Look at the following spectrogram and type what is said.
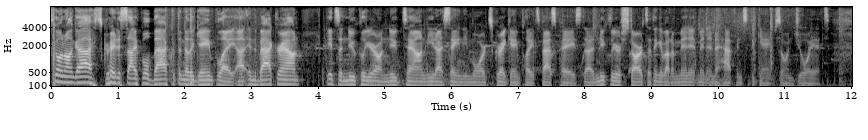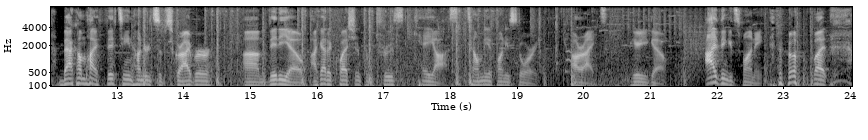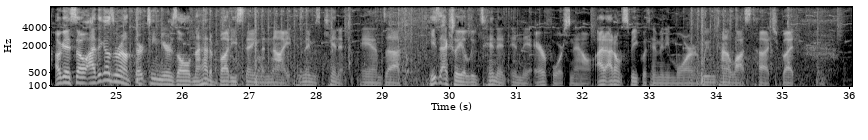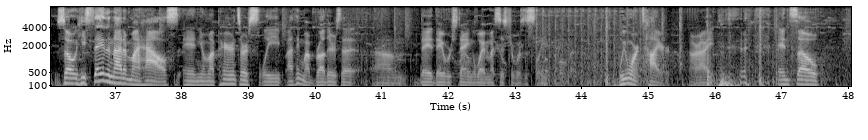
What's going on guys? Grey Disciple back with another gameplay. Uh, in the background, it's a nuclear on Nuketown. Need I say anymore? It's great gameplay. It's fast paced. Uh, nuclear starts, I think, about a minute, minute and a half into the game, so enjoy it. Back on my 1500 subscriber um, video, I got a question from Truth's Chaos. Tell me a funny story. Alright, here you go. I think it's funny. but, okay, so I think I was around 13 years old and I had a buddy staying the night. His name is Kenneth. And uh, he's actually a lieutenant in the Air Force now. I, I don't speak with him anymore. We, kind of lost touch. But, so he stayed the night at my house and, you know, my parents are asleep. I think my brothers, uh, um, they, they were staying away. My sister was asleep. We weren't tired, all right? and so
